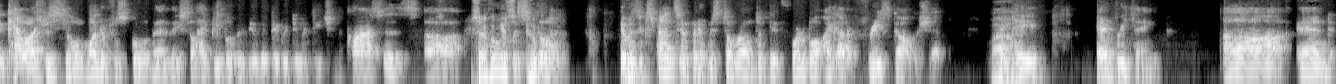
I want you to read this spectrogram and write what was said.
And Cal Arts was still a wonderful school then. They still had people who knew what they were doing teaching the classes. Uh, So who it was, was who? still it was expensive, but it was still relatively affordable. I got a free scholarship. wow. They paid everything. Uh, and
